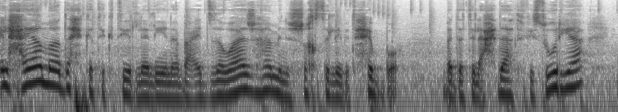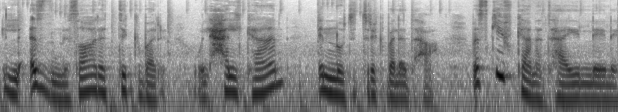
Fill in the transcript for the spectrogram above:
الحياة ما ضحكت كتير للينا بعد زواجها من الشخص اللي بتحبه. بدت الأحداث في سوريا الأزمة صارت تكبر والحل كان إنه تترك بلدها. بس كيف كانت هاي الليلة؟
